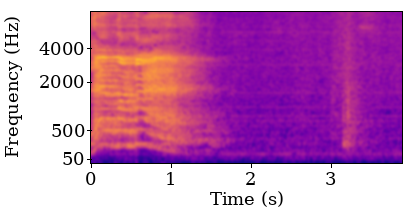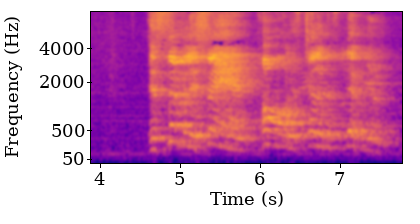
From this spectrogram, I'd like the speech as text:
That one mind is simply saying, Paul is telling the Philippians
